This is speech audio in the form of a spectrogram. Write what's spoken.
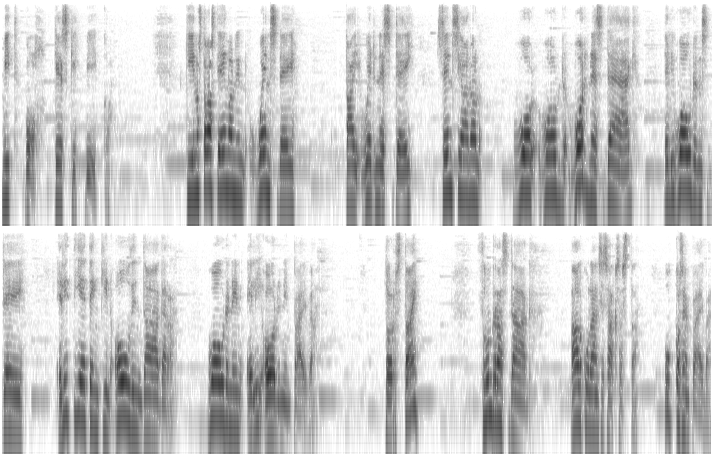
Mittwoch, keskiviikko. Kiinnostavasti englannin Wednesday tai Wednesday sen sijaan on Wednesdag eli Wednesday eli tietenkin Odin dagar, Wodenin eli Odinin päivä. Torstai, Thundrasdag, alkulänsi-Saksasta, ukkosen päivä,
